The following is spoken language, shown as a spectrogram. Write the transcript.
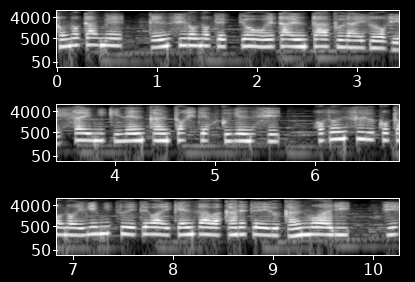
そのため、原子炉の撤去を終えたエンタープライズを実際に記念館として復元し、保存することの意義については意見が分かれている感もあり、実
